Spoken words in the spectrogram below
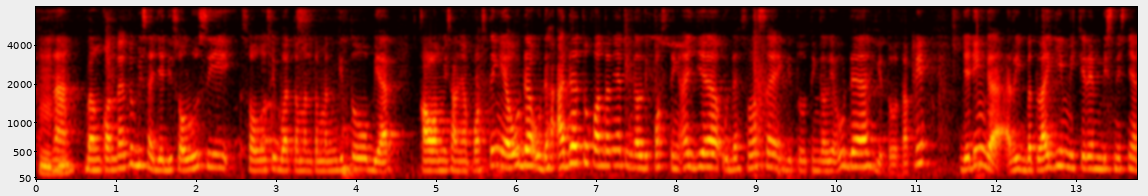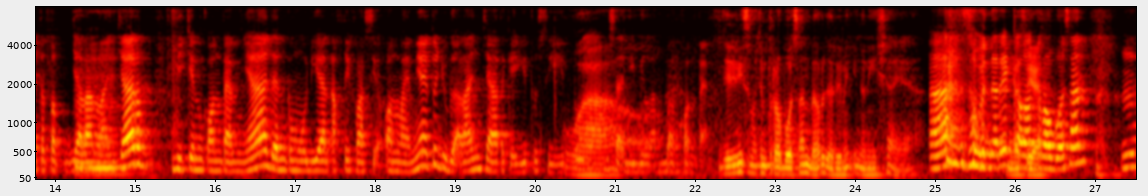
Mm -hmm. nah bang konten tuh bisa jadi solusi solusi buat teman-teman gitu. Biar kalau misalnya posting ya udah udah ada tuh kontennya tinggal diposting aja udah selesai gitu. Tinggal ya udah gitu. Tapi jadi nggak ribet lagi mikirin bisnisnya tetap jalan hmm. lancar bikin kontennya dan kemudian aktivasi onlinenya itu juga lancar kayak gitu sih itu wow. bisa dibilang bang konten jadi ini semacam terobosan baru dari Indonesia ya ah sebenarnya kalau ya? terobosan mm,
